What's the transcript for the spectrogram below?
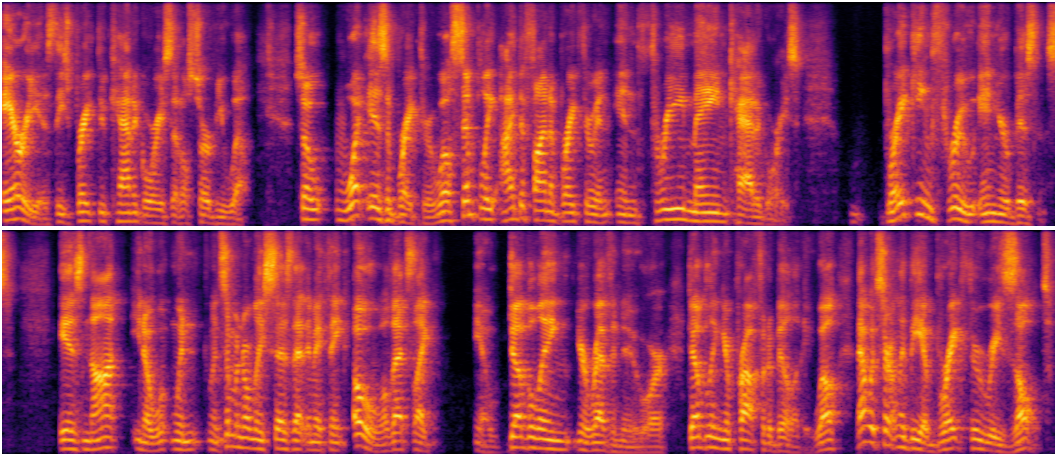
areas, these breakthrough categories that'll serve you well. So, what is a breakthrough? Well, simply, I define a breakthrough in, in three main categories. Breaking through in your business is not, you know, when when someone normally says that, they may think, oh, well, that's like, you know, doubling your revenue or doubling your profitability. Well, that would certainly be a breakthrough result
